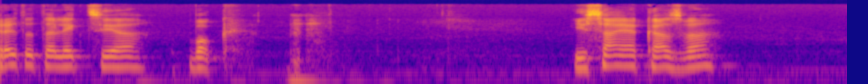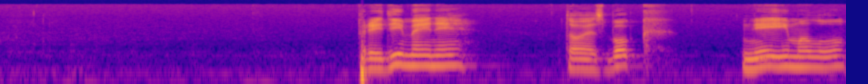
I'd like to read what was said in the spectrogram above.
третата лекция Бог. Исаия казва Преди мене, т.е. Бог, не е имало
